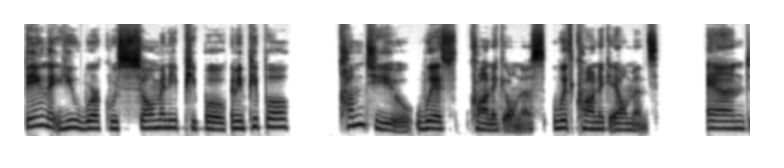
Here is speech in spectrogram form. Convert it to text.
being that you work with so many people, I mean, people come to you with chronic illness, with chronic ailments. And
